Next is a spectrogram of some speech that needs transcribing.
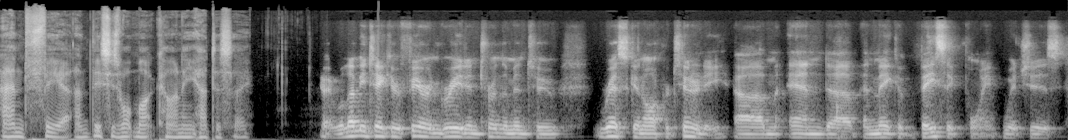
and fear. And this is what Mark Carney had to say. Okay, well, let me take your fear and greed and turn them into risk and opportunity, um, and uh, and make a basic point, which is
